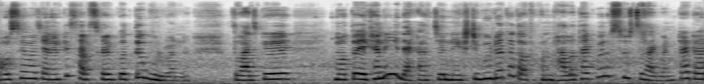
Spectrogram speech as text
অবশ্যই আমার চ্যানেলটি সাবস্ক্রাইব করতেও ভুলবেন না। তো আজকে মতো এখানেই। দেখা হচ্ছে নেক্সট ভিডিওতে ততক্ষণ ভালো থাকবেন সুস্থ থাকবেন। টাটা!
